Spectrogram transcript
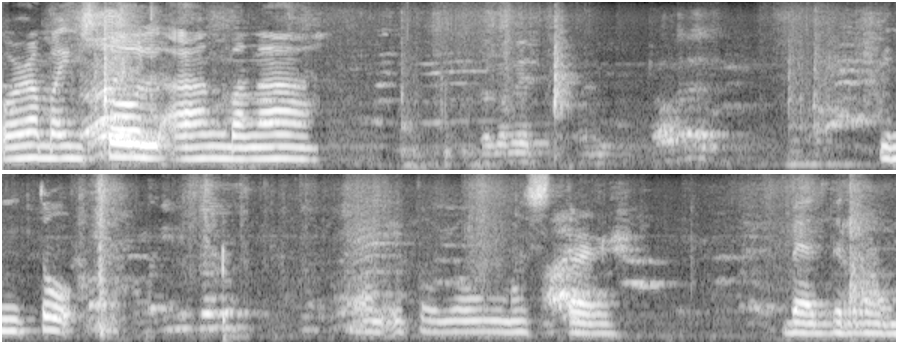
Para ma-install ang mga pinto. Ayan, ito yung master bedroom.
